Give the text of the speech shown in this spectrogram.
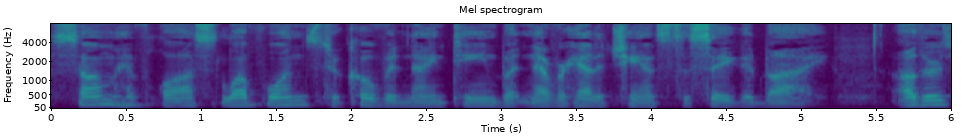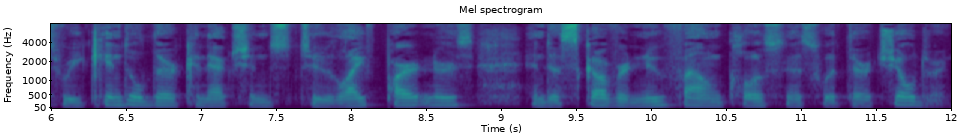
Some have lost loved ones to COVID 19 but never had a chance to say goodbye. Others rekindled their connections to life partners and discovered newfound closeness with their children.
